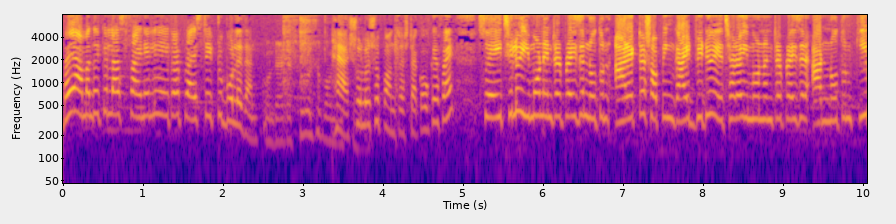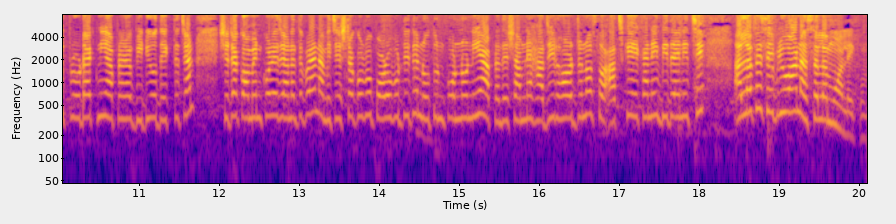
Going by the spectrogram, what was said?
ভাই আমাদেরকে লাস্ট ফাইনালি এটার প্রাইসটা একটু বলে দেন। হ্যাঁ ষোলোশো পঞ্চাশ টাকা ওকে ফাইন সো এই ছিল ইমন এন্টারপ্রাইজের নতুন আর একটা শপিং গাইড ভিডিও এছাড়াও ইমন এন্টারপ্রাইজের আর নতুন কি প্রোডাক্ট নিয়ে আপনারা ভিডিও দেখতে চান সেটা কমেন্ট করে জানাতে পারেন। আমি চেষ্টা করব পরবর্তীতে নতুন পণ্য নিয়ে আপনাদের সামনে হাজির হওয়ার জন্য। সো আজকে এখানেই বিদায় নিচ্ছি। আল্লাহ হাফেজ এভরিওয়ান আসসালামু আলাইকুম।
